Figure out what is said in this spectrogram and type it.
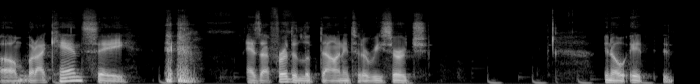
Um, but I can say, as I further look down into the research, you know, it, it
